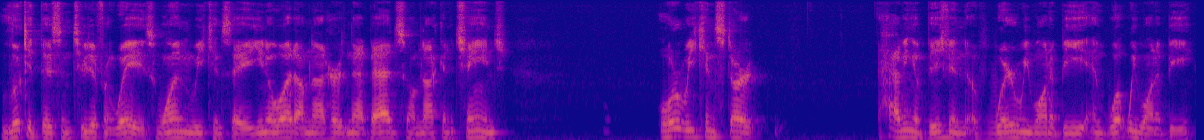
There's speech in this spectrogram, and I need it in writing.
look at this in two different ways. One, we can say, you know what, I'm not hurting that bad, so I'm not going to change. Or we can start having a vision of where we want to be and what we want to be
